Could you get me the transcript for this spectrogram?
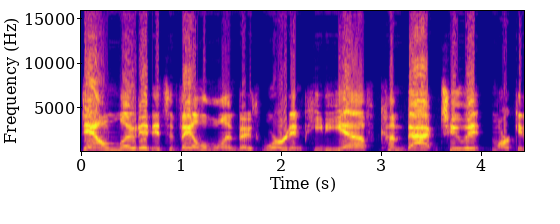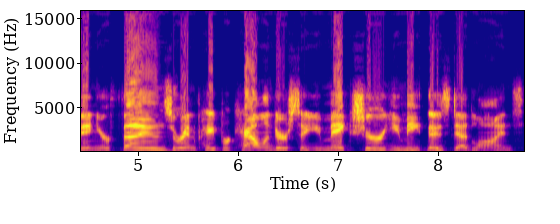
download it. It's available in both Word and PDF. Come back to it, mark it in your phones or in paper calendar so you make sure you meet those deadlines.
